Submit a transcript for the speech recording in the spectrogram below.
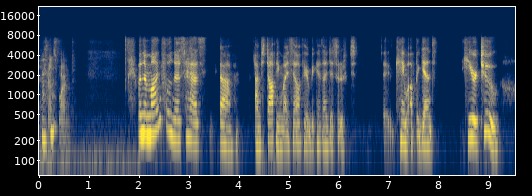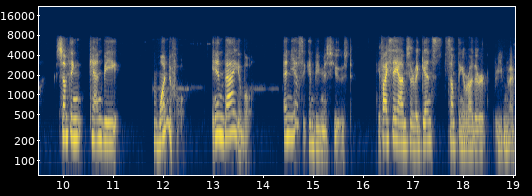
and mm-hmm. transformed. when the mindfulness has um, I'm stopping myself here because I just sort of uh, came up against here too. Something can be wonderful, invaluable, and yes, it can be misused. If I say I'm sort of against something or other, even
